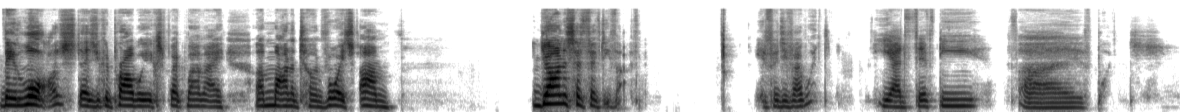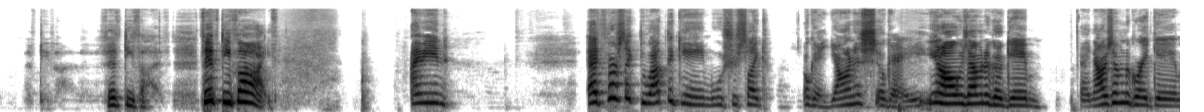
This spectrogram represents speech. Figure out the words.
they lost, as you could probably expect by my uh, monotone voice. Um, Giannis had 55. He had 55 wins. He had 55 points. 55. 55. 55. I mean, at first, like throughout the game, it was just like, okay, Giannis, okay, you know, he's having a good game. Okay, now he's having a great game.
